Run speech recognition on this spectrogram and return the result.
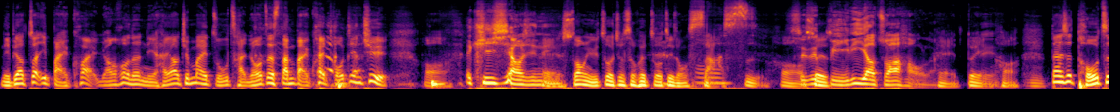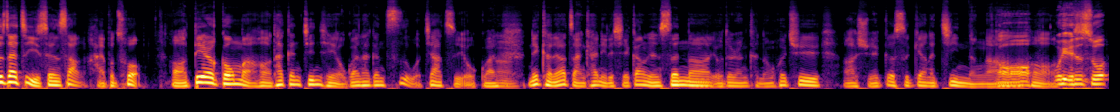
你不要赚一百块，然后呢，你还要去卖祖产，然后这三百块投进去。哦，哎可以小心哎，点，双鱼座就是会做这种傻事。哦，所以这个比例要抓好了。哎，对，哈，但是投资在自己身上还不错。哦，第二宫嘛，哈，它跟金钱有关，它跟自我价值有关。你可能要展开你的斜杠人生呢、有的人可能会去啊学各式各样的技能啊。哦，我以为是说，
